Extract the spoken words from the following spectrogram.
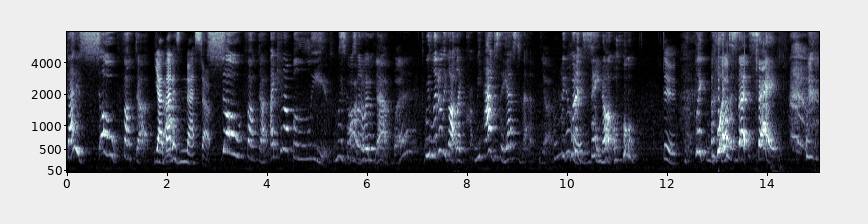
that is so fucked up. yeah that Yeah. is messed up So fucked up. I cannot believe Oh my schools god. got away with yeah, that. What? We literally got like pr- we had to say yes to them. Yeah. Oh We God. couldn't say no. dude like what does that say?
